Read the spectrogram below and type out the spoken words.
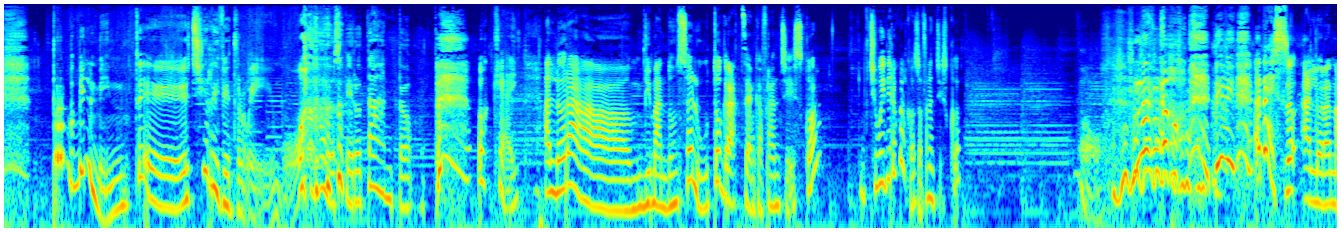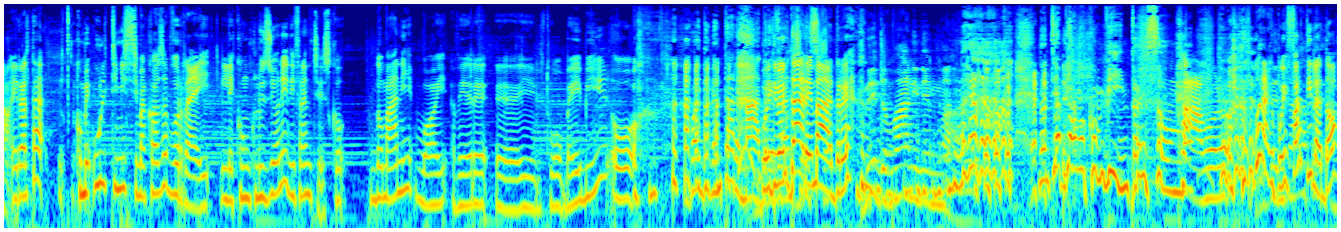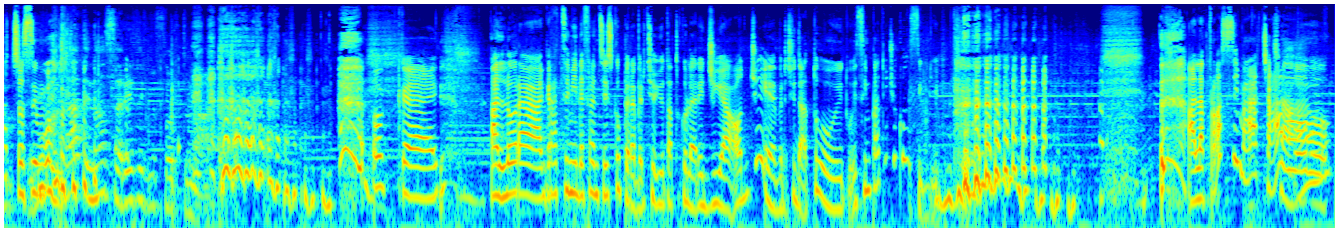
probabilmente ci rivedremo. Oh, lo spero tanto. ok, allora vi mando un saluto, grazie anche a Francesco. Ci vuoi dire qualcosa, Francesco? No. no, devi adesso. Allora, no, in realtà, come ultimissima cosa, vorrei le conclusioni di Francesco. Domani vuoi avere eh, il tuo baby o vuoi diventare madre? Vuoi diventare Francesco? madre? Né domani né mai. non ti abbiamo convinto, insomma. Cavolo. Ora che puoi farti la doccia se vuoi. non sarete più fortunati. ok. Allora, grazie mille Francesco per averci aiutato con la regia oggi e averci dato i tuoi simpatici consigli. Alla prossima, ciao. ciao.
